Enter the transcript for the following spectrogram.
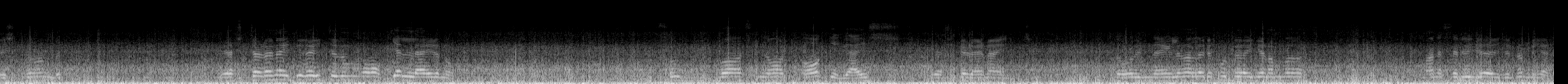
വിശക്കുന്നുണ്ട്. യെസ്റ്റർഡേ നൈറ്റ് കഴിച്ചതും ഓക്കെ അല്ലായിരുന്നു. Was not okay guys yesterday night so ഇന്നെങ്കിലും നല്ലൊരു ഫുഡ് കഴിക്കണം എന്ന് മനസ്സിൽ വിചാരിച്ചിട്ടുണ്ട് ഞാൻ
